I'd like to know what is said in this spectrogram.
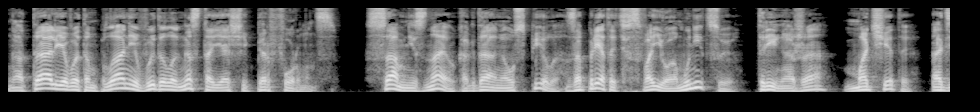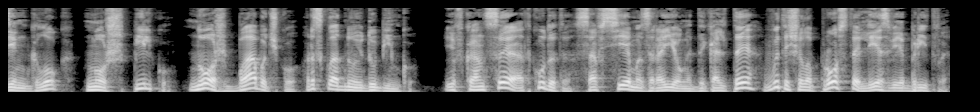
Наталья в этом плане выдала настоящий перформанс. Сам не знаю, когда она успела запрятать в свою амуницию три ножа, мачете, один глок, нож-шпильку, нож-бабочку, раскладную дубинку. И в конце откуда-то совсем из района декольте вытащила просто лезвие бритвы.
